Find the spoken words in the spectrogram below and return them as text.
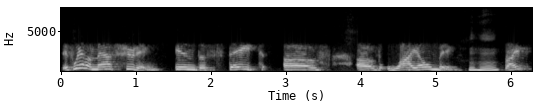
If we have a mass shooting in the state of of Wyoming, Mm-hmm. right?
